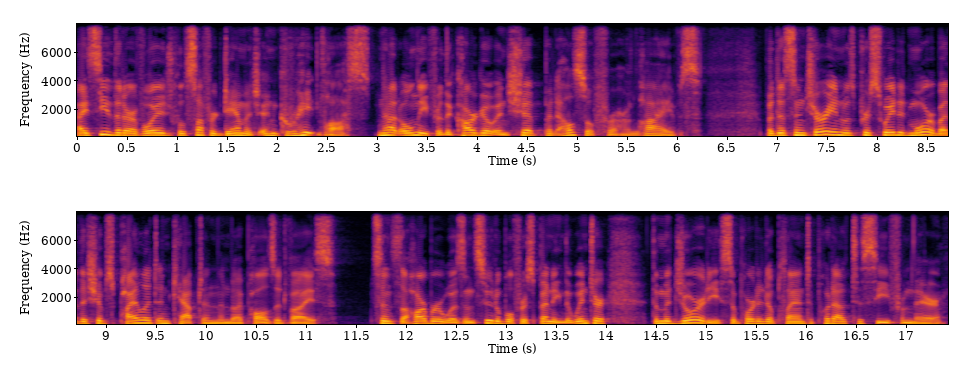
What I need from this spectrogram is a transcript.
I see that our voyage will suffer damage and great loss, not only for the cargo and ship, but also for our lives. But the centurion was persuaded more by the ship's pilot and captain than by Paul's advice. Since the harbor was unsuitable for spending the winter, the majority supported a plan to put out to sea from there.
